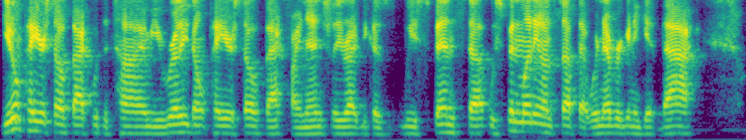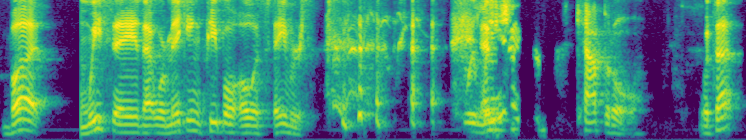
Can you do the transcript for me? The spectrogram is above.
You don't pay yourself back with the time. You really don't pay yourself back financially, right? Because we spend stuff, we spend money on stuff that we're never going to get back. But We say that we're making people owe us favors. Relationship capital. What's that?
